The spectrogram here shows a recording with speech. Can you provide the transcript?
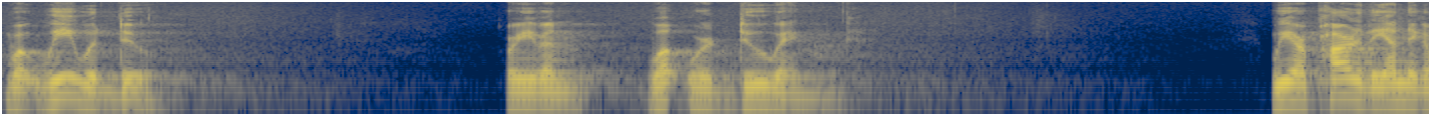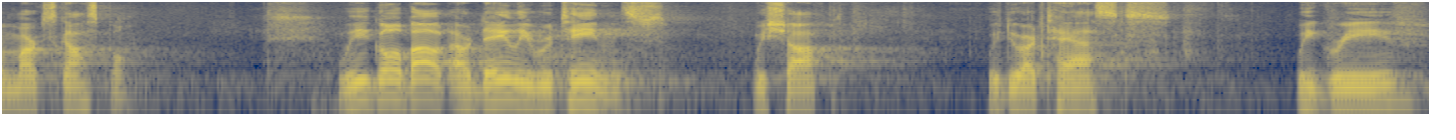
what we would do or even what we're doing. We are part of the ending of Mark's gospel. We go about our daily routines. We shop, we do our tasks, we grieve.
